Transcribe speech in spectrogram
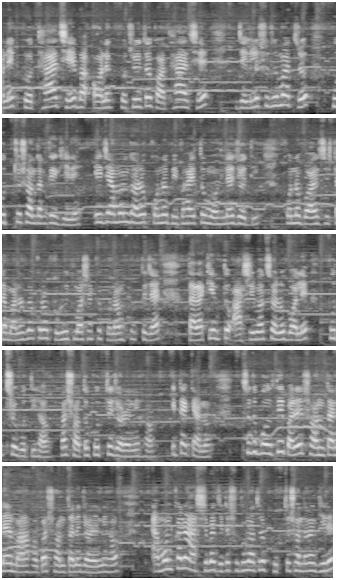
অনেক প্রথা আছে বা অনেক প্রচলিত কথা আছে যেগুলো শুধুমাত্র পুত্র সন্তানকে ঘিরে। এই যেমন ধরো, কোনো বিবাহিত মহিলা যদি কোনো বয়োজ্যেষ্ঠ মানুষ বা কোনো পুরোহিত মশাকে প্রণাম করতে যায়, তারা কিন্তু আশীর্বাদ স্বরূপ বলে পুত্রবতী হও বা শতপুত্রে জননী হও। এটা কেন? শুধু বলতেই পারে, সন্তানের মা হও বা সন্তানের জননী হও। এমন কোনো আশীর্বাদ যেটা শুধুমাত্র পুত্র সন্তানের ঘিরে?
